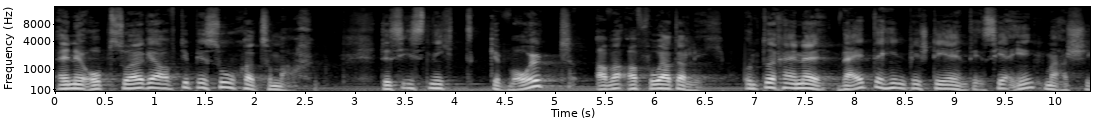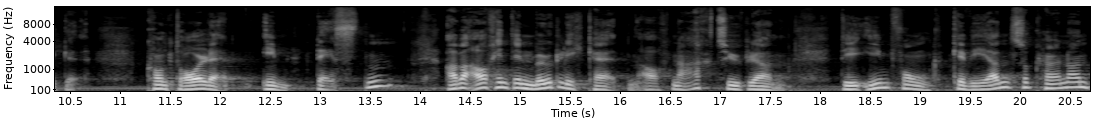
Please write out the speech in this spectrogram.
eine Obsorge auf die Besucher zu machen. Das ist nicht gewollt, aber erforderlich. Und durch eine weiterhin bestehende, sehr engmaschige Kontrolle im Testen, aber auch in den Möglichkeiten, auch Nachzüglern die Impfung gewähren zu können,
